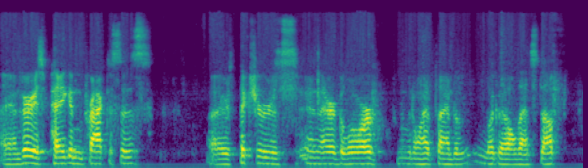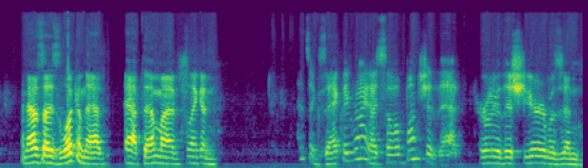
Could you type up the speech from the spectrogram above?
and various pagan practices. Uh, there's pictures in there galore. We don't have time to look at all that stuff. And as I was looking at, at them, I was thinking, that's exactly right. I saw a bunch of that earlier this year. Was in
